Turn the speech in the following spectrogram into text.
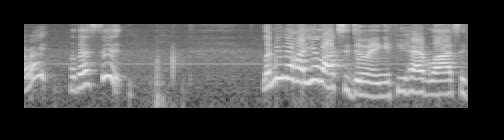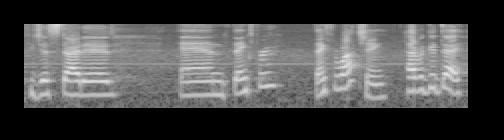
All right. Well, that's it. Let me know how your locks are doing. If you have locks, if you just started. And thanks for thanks for watching. Have a good day.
